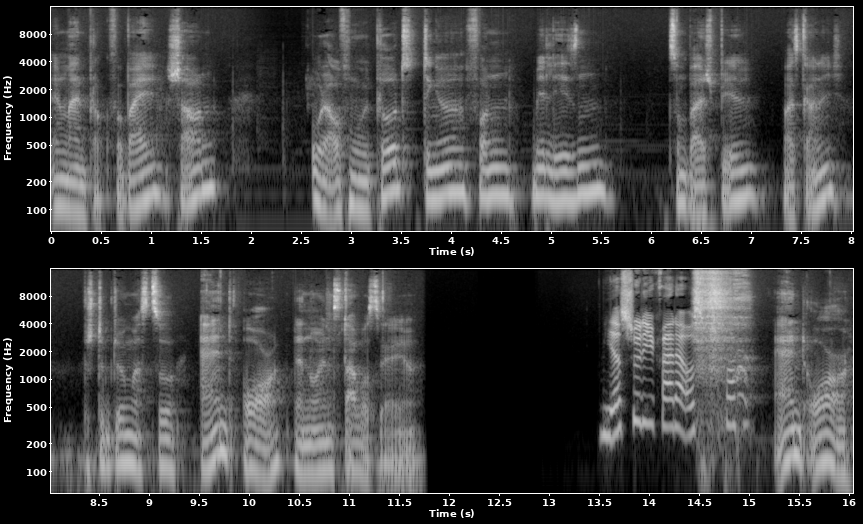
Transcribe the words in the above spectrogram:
in meinen Blog vorbeischauen oder auf Movieplot Dinge von mir lesen. Zum Beispiel, weiß gar nicht, bestimmt irgendwas zu And or der neuen Star Wars Serie. Wie hast du die gerade ausgesprochen? And or.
